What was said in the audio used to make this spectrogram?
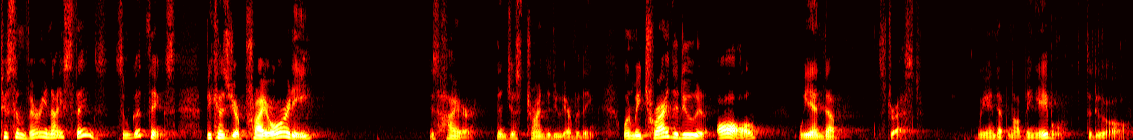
to some very nice things, some good things, because your priority is higher than just trying to do everything. When we try to do it all, we end up stressed. We end up not being able to do it all.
